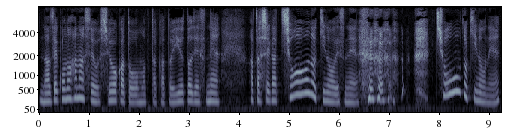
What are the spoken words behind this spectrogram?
なぜこの話をしようかと思ったかというとですね、私がちょうど昨日ですね、ちょうど昨日ね、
